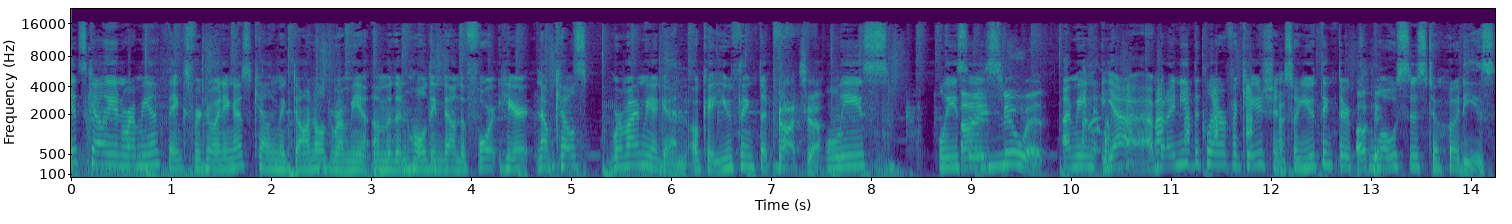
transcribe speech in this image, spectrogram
It's Kelly and Ramya. Thanks for joining us. Kelly McDonald, Ramya Amuthan holding down the fort here. Now, Kels, remind me again. Okay, you think that Gotcha. fleece, fleeces. I knew it. I mean, yeah, but I need the clarification. So you think they're Okay. closest to hoodies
